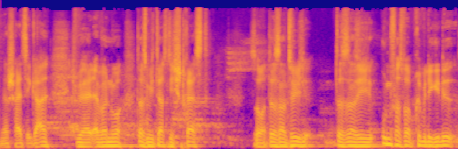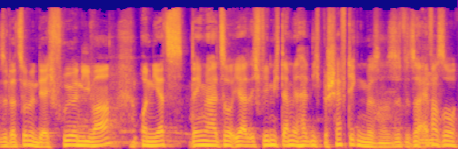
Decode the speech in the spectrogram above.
mir scheißegal. Ich will halt einfach nur, dass mich das nicht stresst. So, das ist natürlich, das ist natürlich eine unfassbar privilegierte Situation, in der ich früher nie war. Und jetzt denke ich mir halt so, ja, ich will mich damit halt nicht beschäftigen müssen. Es soll einfach so,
